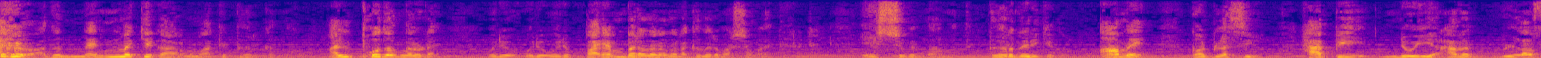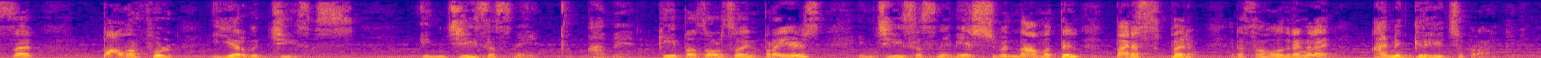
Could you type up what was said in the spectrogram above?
അത് നന്മയ്ക്ക് കാരണമാക്കി തീർക്കുന്ന. അത്ഭുതങ്ങളുടെ ഒരു ഒരു ഒരു പരമ്പര തന്നെ നടക്കുന്ന ഒരു വർഷമായി തീരട്ടെ. യേശുവിൻ നാമത്തിൽ തീർന്നിരിക്കുന്നു. ആമേ God bless you happy new year have a blessed powerful year with Jesus in Jesus name amen keep us also in prayers in Jesus name യേശുവിൻ നാമത്തിൽ പരസ്പരം എന്റെ സഹോദരങ്ങളെ അനുഗ്രഹിച്ചു പ്രാർത്ഥിക്കുന്നു.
